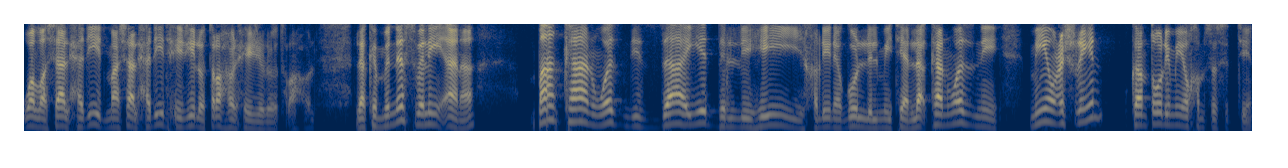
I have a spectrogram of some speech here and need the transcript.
والله شال حديد ما شال حديد حيجي له ترهل حيجي له ترهل لكن بالنسبة لي أنا ما كان وزني الزايد اللي هي خليني أقول لل 200 لا كان وزني 120 وكان طولي 165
